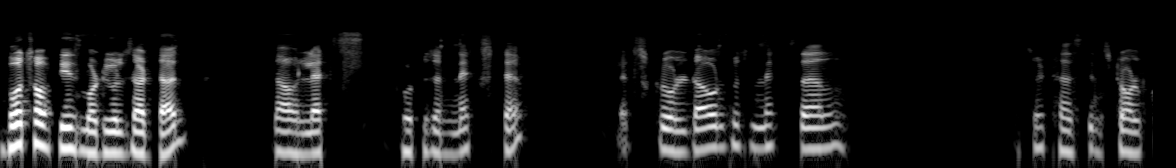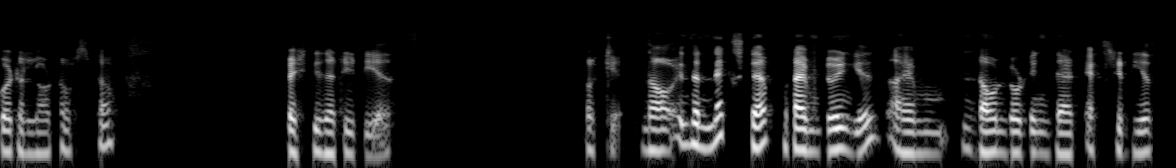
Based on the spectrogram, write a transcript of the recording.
Both of these modules are done. Now let's go to the next step. Let's scroll down to the next cell. So it has installed quite a lot of stuff, especially the TTS. Okay, now in the next step, what I'm doing is I am downloading that XTTS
